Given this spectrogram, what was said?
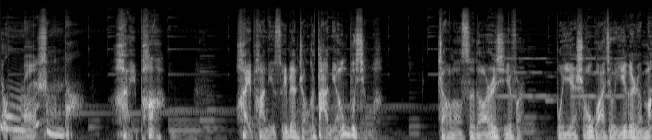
又没什么的。害怕？害怕你随便找个大娘不行吗？张老四的儿媳妇儿，不也守寡就一个人吗？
